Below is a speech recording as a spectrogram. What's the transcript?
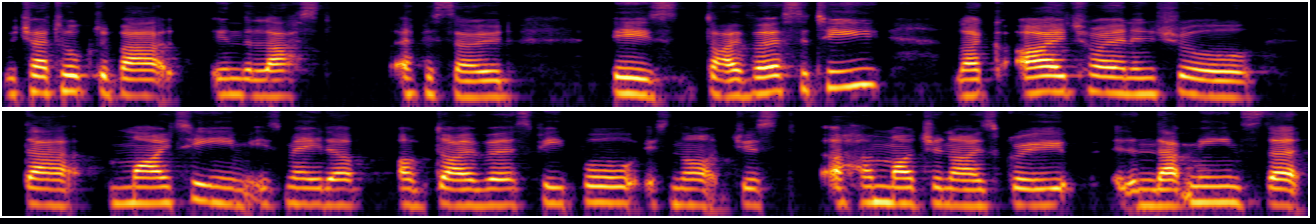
which I talked about in the last episode, is diversity. Like I try and ensure that my team is made up of diverse people. It's not just a homogenized group. And that means that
